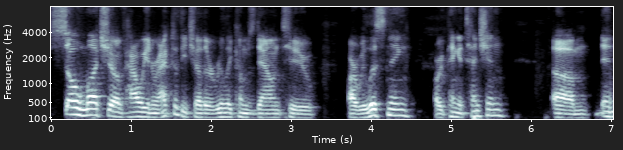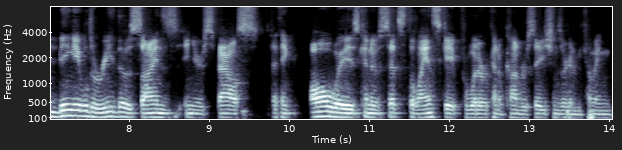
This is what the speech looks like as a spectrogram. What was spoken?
so much of how we interact with each other really comes down to are we listening? Are we paying attention? Um, and being able to read those signs in your spouse, I think, always kind of sets the landscape for whatever kind of conversations are going to be coming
